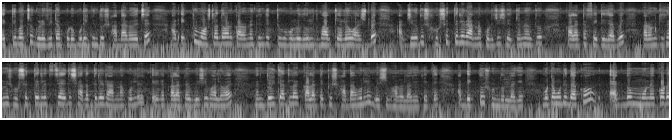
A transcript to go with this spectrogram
দেখতে পাচ্ছ গ্রেভিটা পুরোপুরি কিন্তু সাদা রয়েছে। আর একটু মশলা দেওয়ার কারণে কিন্তু একটু হলুদ হলুদ ভাব চলেও আসবে। আর যেহেতু সর্ষের তেলে রান্না করেছি সেই জন্য একটু কালারটা ফেটে যাবে। কারণ কি এখানে সর্ষের তেলের চাইতে সাদা তেলে রান্না করলে এর কালারটা বেশি ভালো হয়। মানে দই কাতলার কালারটা একটু সাদা হলে বেশি ভালো লাগে খেতে আর দেখতেও সুন্দর লাগে। মোটামুটি দেখো, একদম মনে করো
